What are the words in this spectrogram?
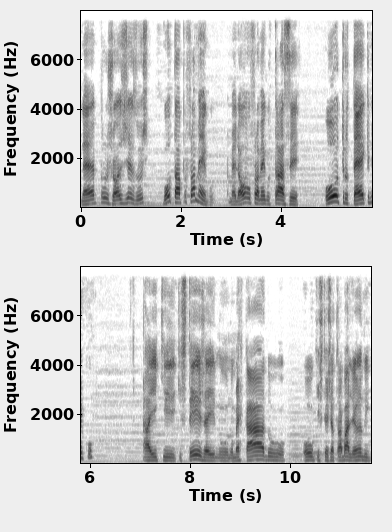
né, para o Jorge Jesus voltar para o Flamengo. É melhor o Flamengo trazer outro técnico aí que, que esteja aí no, no mercado ou que esteja trabalhando e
